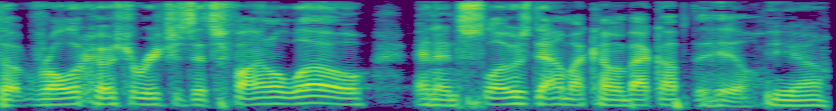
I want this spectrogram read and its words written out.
the roller coaster reaches its final low and then slows down by coming back up the hill. Yeah.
